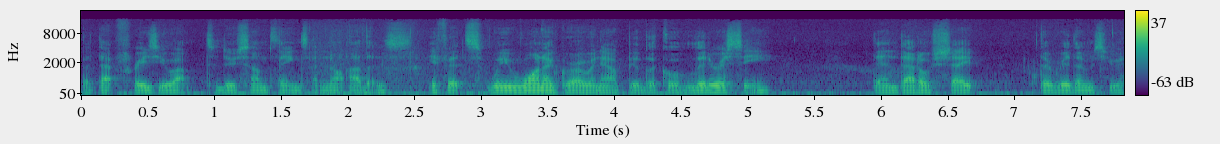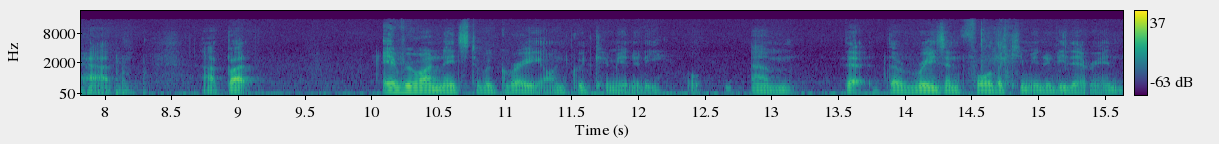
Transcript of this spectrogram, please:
but that frees you up to do some things and not others. If it's we want to grow in our biblical literacy, then that'll shape the rhythms you have. Uh, but everyone needs to agree on good community, um, the the reason for the community they're in,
